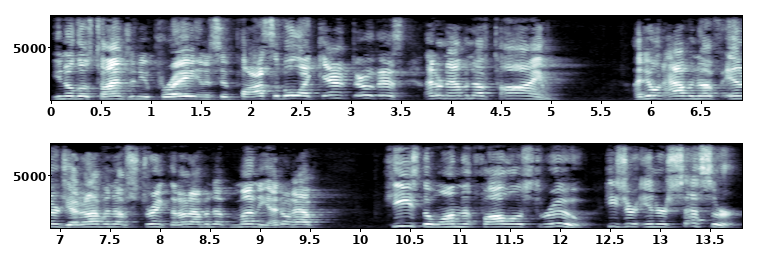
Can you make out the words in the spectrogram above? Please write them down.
You know those times when you pray and it's impossible? I can't do this. I don't have enough time. I don't have enough energy. I don't have enough strength. I don't have enough money. I don't have. He's the one that follows through. He's your intercessor.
